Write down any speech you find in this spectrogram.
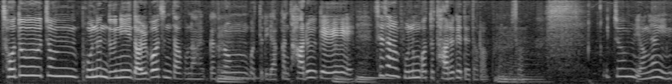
저도 좀 보는 눈이 넓어진다거나 할까 그런 음. 것들이 약간 다르게 음. 세상을 보는 것도 다르게 되더라고요. 그래서 좀 영향이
